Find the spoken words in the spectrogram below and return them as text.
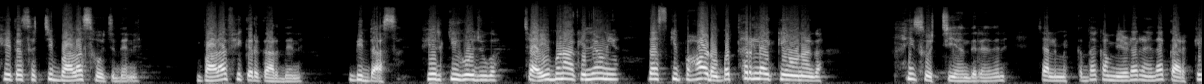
ਇਹ ਤਾਂ ਸੱਚੀ ਬਾਲਾ ਸੋਚਦੇ ਨੇ, ਬਾਲਾ ਫਿਕਰ ਕਰਦੇ ਨੇ ਵੀ ਦੱਸ ਫਿਰ ਕੀ ਹੋ ਜਾਊਗਾ? ਚਾਹ ਹੀ ਬਣਾ ਕੇ ਲਿਆਉਣੀ ਆ, ਦੱਸ ਕੀ ਪਹਾੜੋਂ ਪੱਥਰ ਲੈ ਕੇ ਆਉਣਾਗਾ? ਇਹ ਸੋਚੀ ਜਾਂਦੇ ਰਹਿੰਦੇ ਨੇ, ਚੱਲ ਮੈਂ ਇੱਕ ਅੱਧਾ ਕੰਮ ਜਿਹੜਾ ਰਹਿੰਦਾ ਕਰਕੇ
